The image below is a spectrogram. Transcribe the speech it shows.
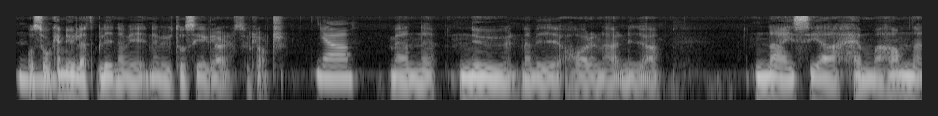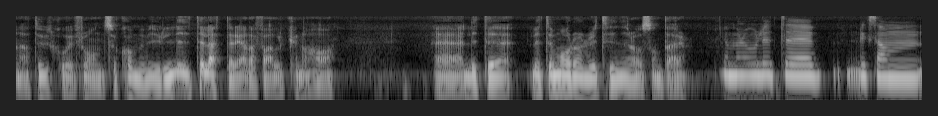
Mm. Och så kan det ju lätt bli när vi, när vi är ute och seglar såklart. Ja, Men eh, nu när vi har den här nya najsiga hemmahamnen att utgå ifrån så kommer vi ju lite lättare i alla fall kunna ha eh, lite, lite morgonrutiner och sånt där. Ja, men och lite liksom...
